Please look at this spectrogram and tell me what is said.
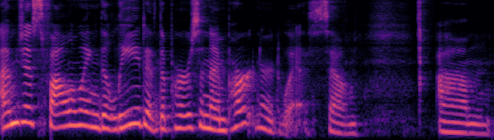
I'm just following the lead of the person I'm partnered with. So, um,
